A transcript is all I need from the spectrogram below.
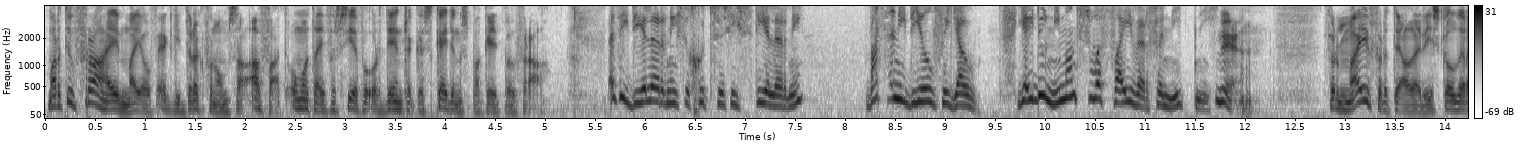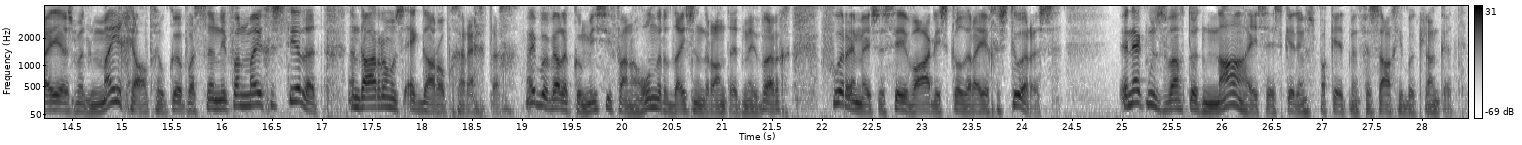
Maar toe vra hy my of ek die druk van hom sou afvat omdat hy vir sewe ordentlike skeiingspakket wou vra. Is die dealer nie so goed soos die steeler nie? Wat's in die deel vir jou? Jy doen niemand so favour verniet nie. Nee. Vir my vertel hy die skilderye is met my geld gekoop wat sy nie van my gesteel het en daarom is ek daarop geregtig. Hy wou wel 'n kommissie van 100 000 rand uit my wurg voor hy my sou sê waar die skilderye gestoor is. En ek moes wag tot na hy sy skeiingspakket met Versagie beklink het.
